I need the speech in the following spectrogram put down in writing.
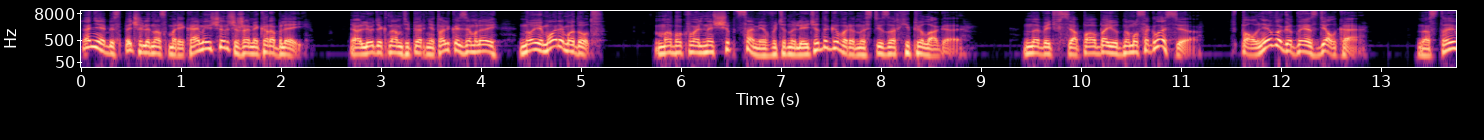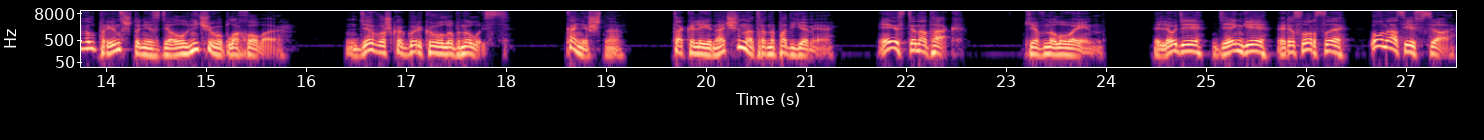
они обеспечили нас моряками и чертежами кораблей. А люди к нам теперь не только землей, но и морем идут. Мы буквально щипцами вытянули эти договоренности из архипелага. Но ведь все по обоюдному согласию. Вполне выгодная сделка. Настаивал принц, что не сделал ничего плохого. Девушка горько улыбнулась. Конечно. Так или иначе, Натра на подъеме. «Истинно так!» — кивнул Уэйн. «Люди, деньги, ресурсы — у нас есть все.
